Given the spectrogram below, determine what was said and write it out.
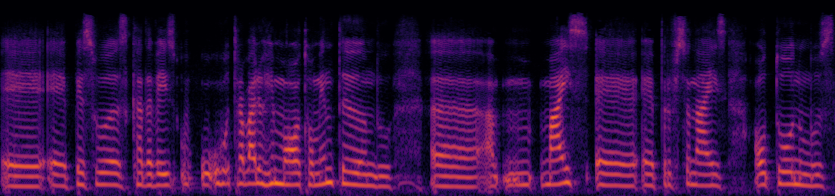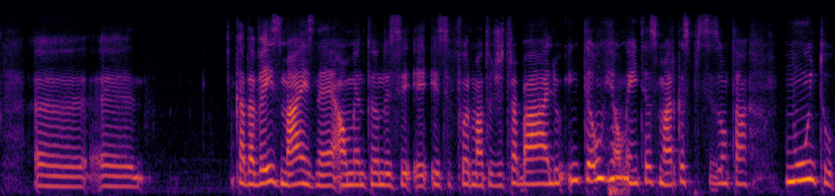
é, é, pessoas cada vez, o, o, trabalho remoto aumentando, uh, mais é, é, profissionais autônomos, uh, cada vez mais, né, aumentando esse, esse formato de trabalho. Então, realmente, as marcas precisam estar muito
